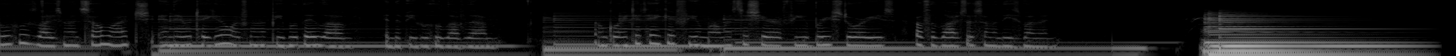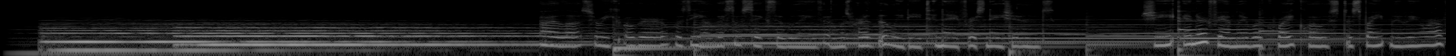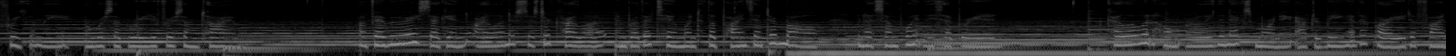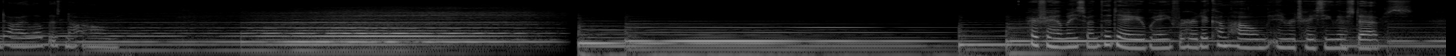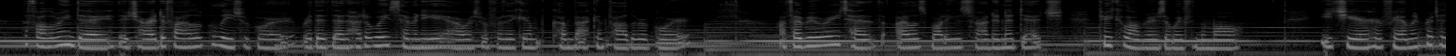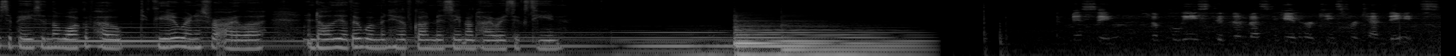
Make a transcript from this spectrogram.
People whose lives meant so much and they were taken away from the people they love and the people who love them. I'm going to take a few moments to share a few brief stories of the lives of some of these women. Isla Sarik Oger was the youngest of six siblings and was part of the Lheidli T'enneh First Nations. She and her family were quite close despite moving around frequently and were separated for some time. On February 2nd, Aielah and her sister Kyla and brother Tim went to the Pine Center Mall and at some point they separated. Kyla went home early the next morning after being at a party to find Aielah was not home. Her family spent the day waiting for her to come home and retracing their steps. The following day, they tried to file a police report, where they then had to wait 78 hours before they could come back and file the report. On February 10th, Aielah's body was found in a ditch, three kilometers away from the mall. Each year, her family participates in the Walk of Hope to create awareness for Aielah and all the other women who have gone missing on Highway 16. missing The police didn't investigate her case for 10 days.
